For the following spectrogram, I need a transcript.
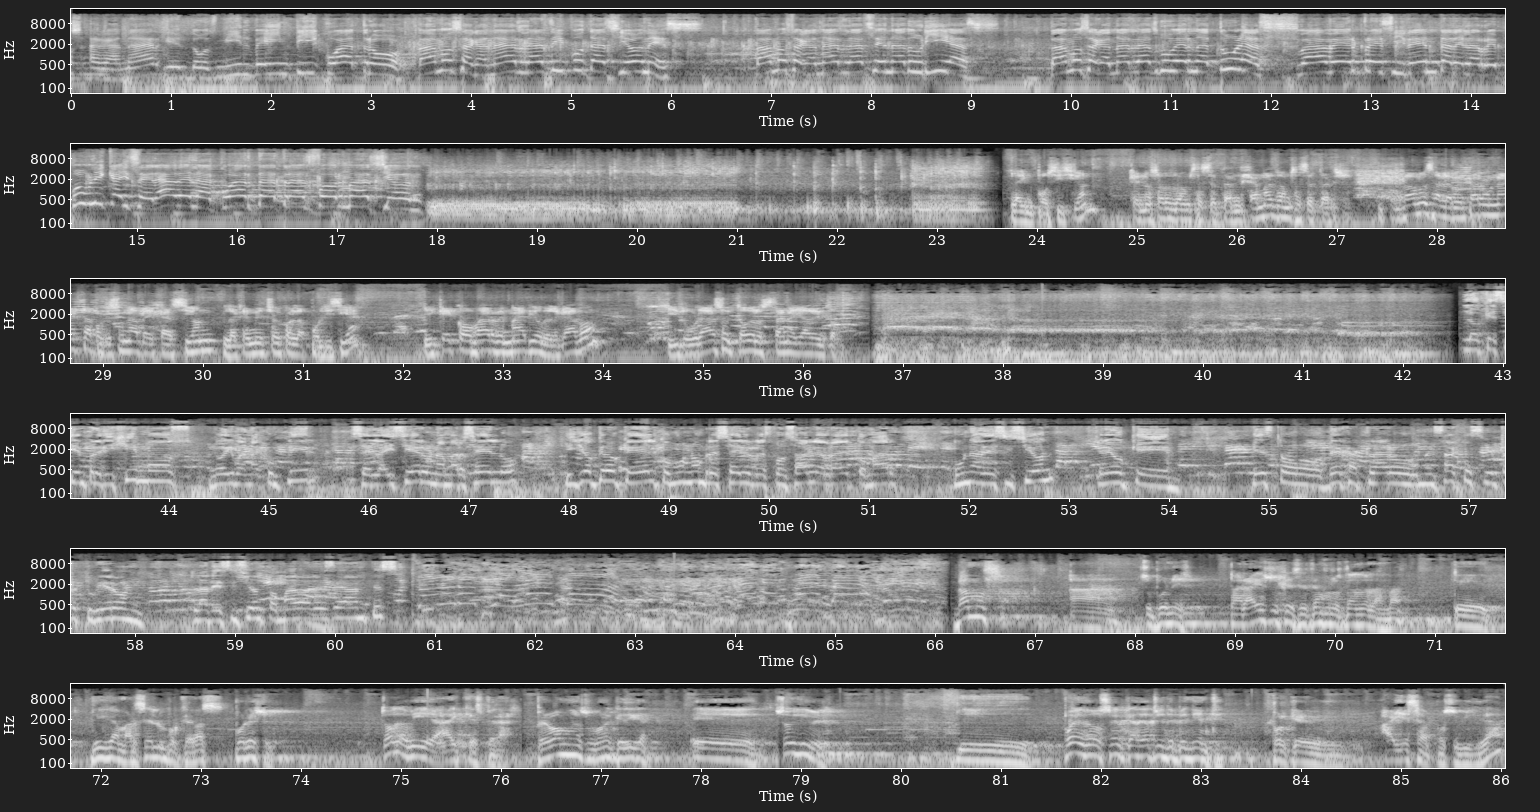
A ganar el 2024. Vamos a ganar las diputaciones. Vamos a ganar las senadurías. Vamos a ganar las gubernaturas. Va a haber presidenta de la República y será de la cuarta transformación. La imposición que nosotros vamos a aceptar. Jamás vamos a aceptar eso. Vamos a levantar un acta porque es una vejación la que han hecho hoy con la policía. Y qué cobarde Mario Delgado y Durazo y todos los que están allá adentro. Lo que siempre dijimos, no iban a cumplir, se la hicieron a Marcelo y yo creo que él como un hombre serio y responsable habrá de tomar una decisión. Creo que esto deja claro un mensaje, siempre tuvieron la decisión tomada desde antes. Vamos a suponer, para esos que se están frotando las manos, que diga Marcelo, porque vas por eso. Todavía hay que esperar, pero vamos a suponer que diga, eh, soy libre y puedo ser candidato independiente, porque hay esa posibilidad.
